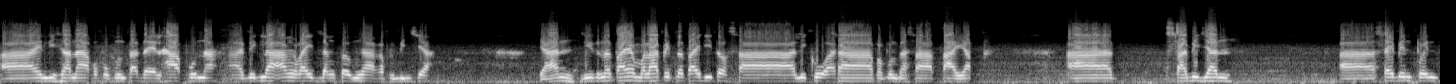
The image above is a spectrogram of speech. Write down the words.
Ah, hindi sana ako pupunta dahil hapon na. Ah, bigla ang ride lang to mga kaprobinsya. Yan, dito na tayo. Malapit na tayo dito sa likuan sa papunta sa Tayak. At sabi dyan ah, 7.1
